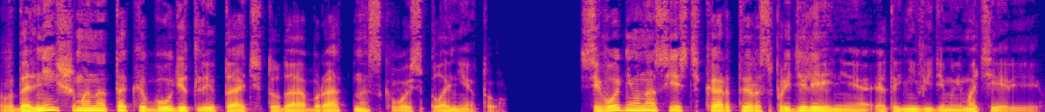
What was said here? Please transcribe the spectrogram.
В дальнейшем она так и будет летать туда-обратно сквозь планету. Сегодня у нас есть карты распределения этой невидимой материи.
